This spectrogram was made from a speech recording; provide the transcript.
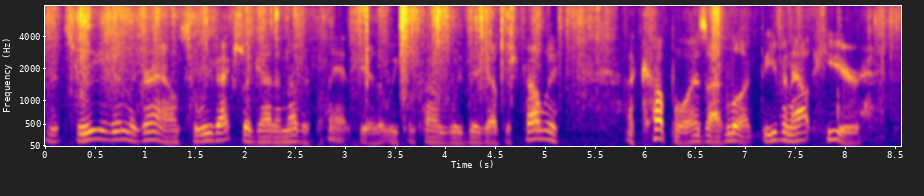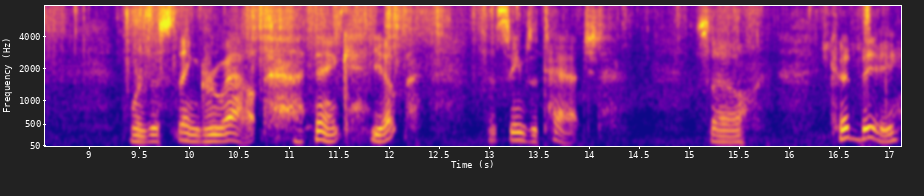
it's rooted in the ground, so we've actually got another plant here that we can probably dig up. There's probably a couple as I looked, even out here where this thing grew out. I think, yep, it seems attached. So, could be,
